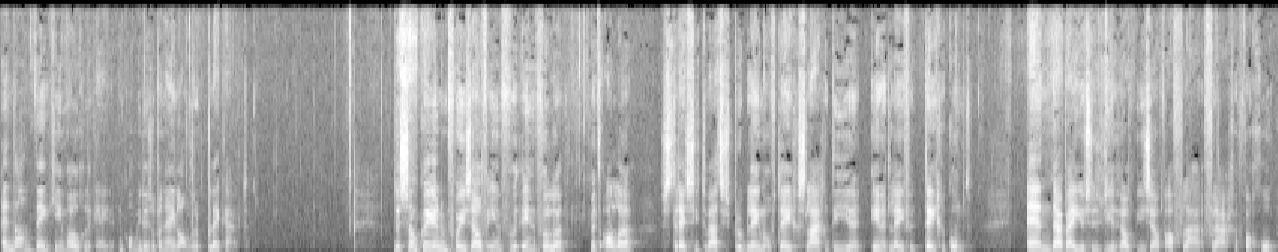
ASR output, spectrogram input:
En dan denk je in mogelijkheden en kom je dus op een hele andere plek uit. Dus zo kun je hem voor jezelf invullen met alle stresssituaties, problemen of tegenslagen die je in het leven tegenkomt. En daarbij jezelf, jezelf afvragen van, goh,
